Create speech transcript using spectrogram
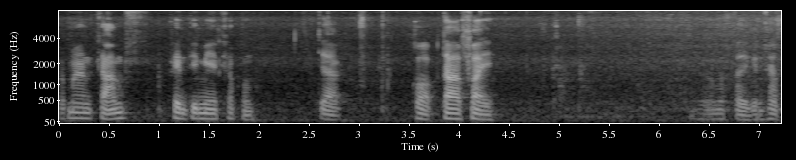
ประมาณสามเซนติเมตรครับผม จากขอบตาไฟเรามาใส่กันครับ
